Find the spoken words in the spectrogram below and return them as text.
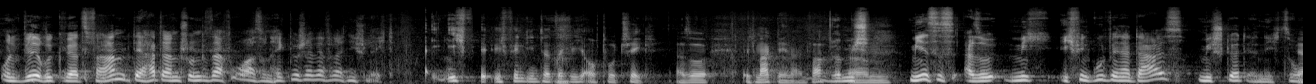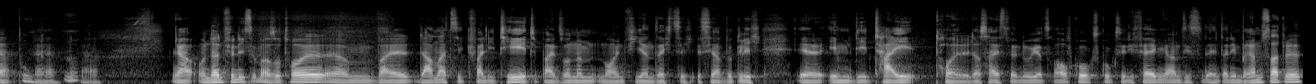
Und will rückwärts fahren, der hat dann schon gesagt, oh, so ein Heckwischer wäre vielleicht nicht schlecht. Ich, ich finde ihn tatsächlich auch tot schick. Also ich mag den einfach. Ja, mich, ähm, mir ist es, also mich, ich finde gut, wenn er da ist, mich stört er nicht. So, ja, Punkt. Ja, ne? Ja. Und dann finde ich es immer so toll, ähm, weil damals die Qualität bei so einem 964 ist ja wirklich äh, im Detail toll. Das heißt, wenn du jetzt raufguckst, guckst dir die Felgen an, siehst du dahinter den Bremssattel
